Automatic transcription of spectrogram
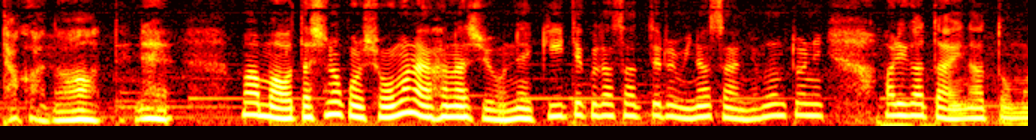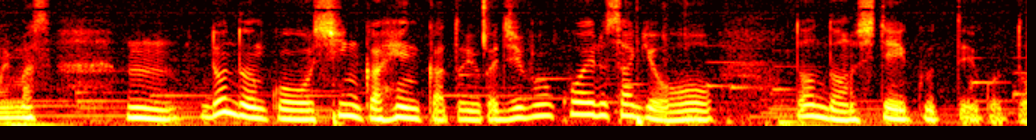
たかなってね。まあまあ私のこのしょうもない話をね聞いてくださってる皆さんに本当にありがたいなと思います、うん、どんどんこう進化変化というか自分を超える作業をどんどんしていくっていうこと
